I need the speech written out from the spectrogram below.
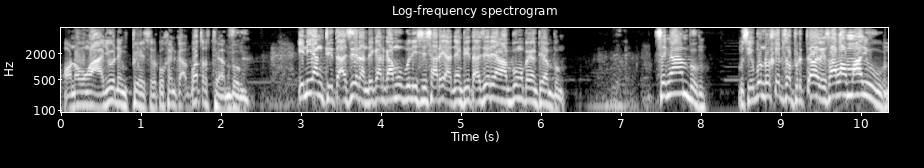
Ono wong ayu ning bis, ruhen gak kuat terus diambung. Ini yang ditakzir, nanti kan kamu polisi syariat, yang ditakzir yang ngambung apa yang diambung? Sing ngambung. Meskipun Rukin bisa berdalih, salah mayu.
